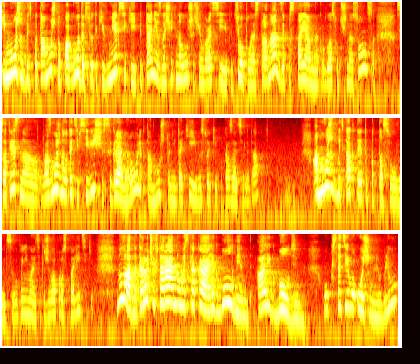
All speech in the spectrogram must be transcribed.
и может быть потому, что погода все-таки в Мексике и питание значительно лучше, чем в России. Это теплая страна, где постоянное круглосуточное солнце. Соответственно, возможно, вот эти все вещи сыграли роль к тому, что не такие высокие показатели да, а может быть, как-то это подтасовывается. Вы понимаете, это же вопрос политики. Ну ладно, короче, вторая новость какая? Алек Болдин. Алек Болдин. Кстати, его очень люблю.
